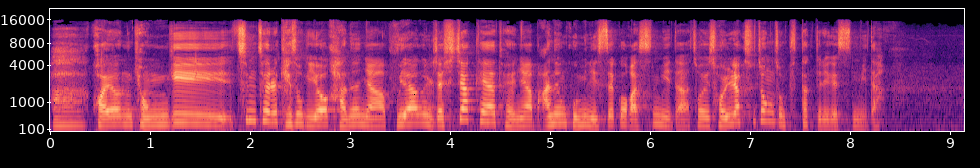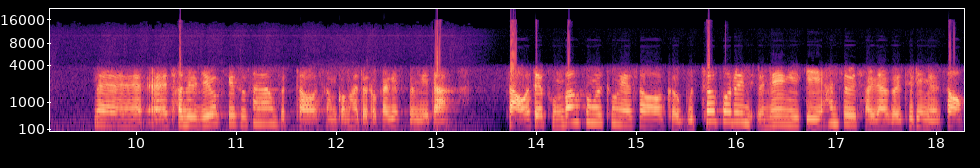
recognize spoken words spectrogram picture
아, 과연 경기 침체를 계속 이어가느냐 부양을 이제 시작해야 되냐 많은 고민이 있을 것 같습니다. 저희 전략 수정 좀 부탁드리겠습니다. 네, 저는 뉴욕 지수 상황부터 점검하도록 하겠습니다. 자, 어제 본방송을 통해서 그 묻혀버린 은행위기 한 줄 전략을 드리면서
